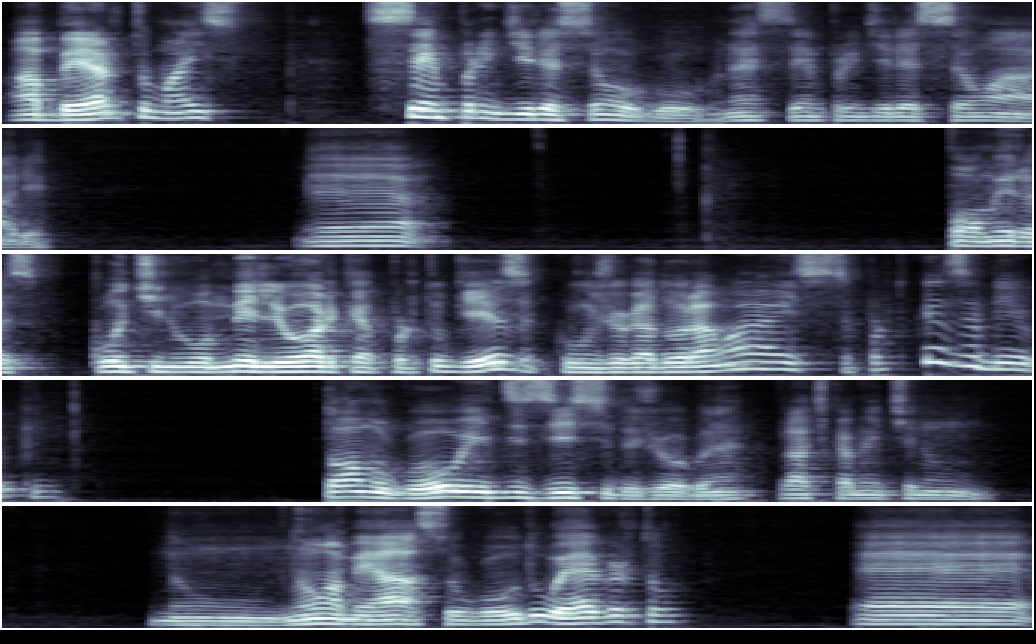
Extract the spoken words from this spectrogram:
aberto, mas sempre em direção ao gol, né? sempre em direção à área. É... Palmeiras continuou melhor que a portuguesa, com um jogador a mais. A portuguesa meio que toma o gol e desiste do jogo, né? Praticamente não, não, não ameaça o gol do Everton. É...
